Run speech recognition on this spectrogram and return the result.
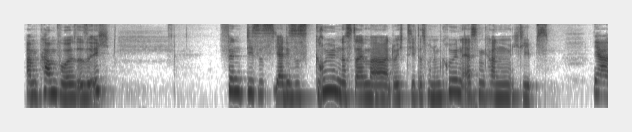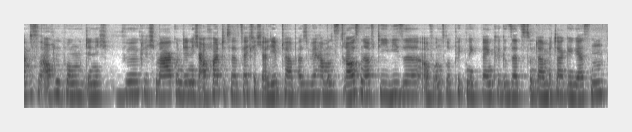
am Campus? Also ich finde dieses, ja, dieses Grün, das da immer durchzieht, dass man im Grün essen kann, ich lieb's. Ja, das ist auch ein Punkt, den ich wirklich mag und den ich auch heute tatsächlich erlebt habe. Also wir haben uns draußen auf die Wiese, auf unsere Picknickbänke gesetzt und da Mittag gegessen.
